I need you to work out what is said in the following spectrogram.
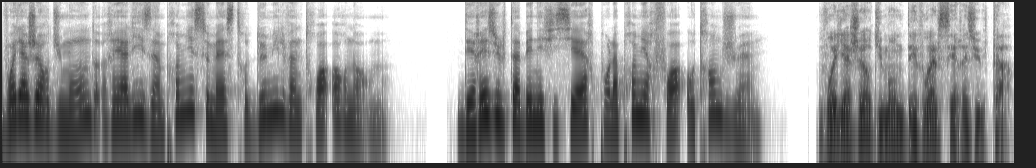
Voyageurs du Monde réalise un premier semestre 2023 hors norme. Des résultats bénéficiaires pour la première fois au 30 juin. Voyageurs du Monde dévoile ses résultats,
